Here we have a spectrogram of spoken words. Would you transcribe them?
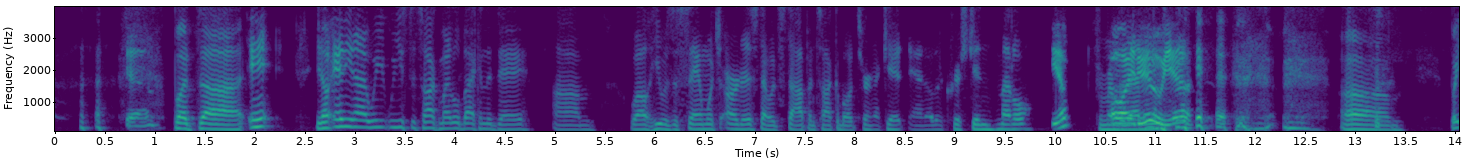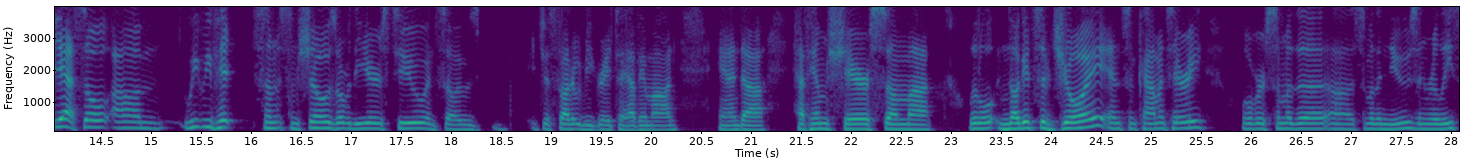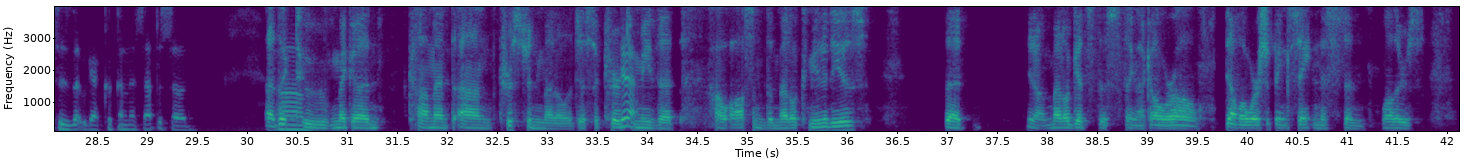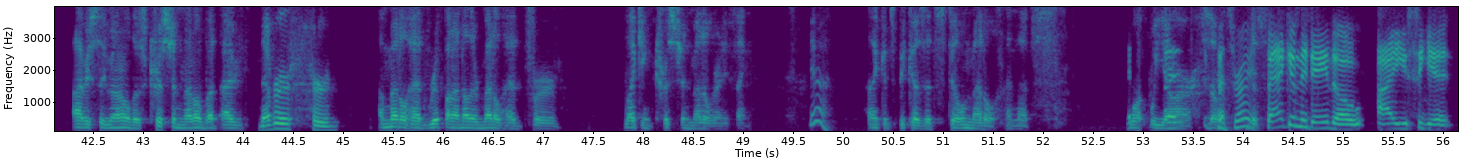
yeah. But uh, you know, Andy and I, we, we used to talk metal back in the day. Um, well, he was a sandwich artist. I would stop and talk about Tourniquet and other Christian metal. Yep. Oh, I do. Yeah. um, but yeah, so um, we we've hit some some shows over the years too, and so it was just thought it would be great to have him on and uh, have him share some uh, little nuggets of joy and some commentary over some of the uh, some of the news and releases that we got cooking this episode. I'd like um, to make a comment on Christian metal. It just occurred yeah. to me that how awesome the metal community is. That you know, metal gets this thing like, oh, we're all devil worshipping Satanists, and well, there's obviously we know there's Christian metal, but I've never heard a metalhead rip on another metalhead for liking Christian metal or anything. Yeah, I think it's because it's still metal, and that's what we uh, are. So that's right. Just... Back in the day, though, I used to get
